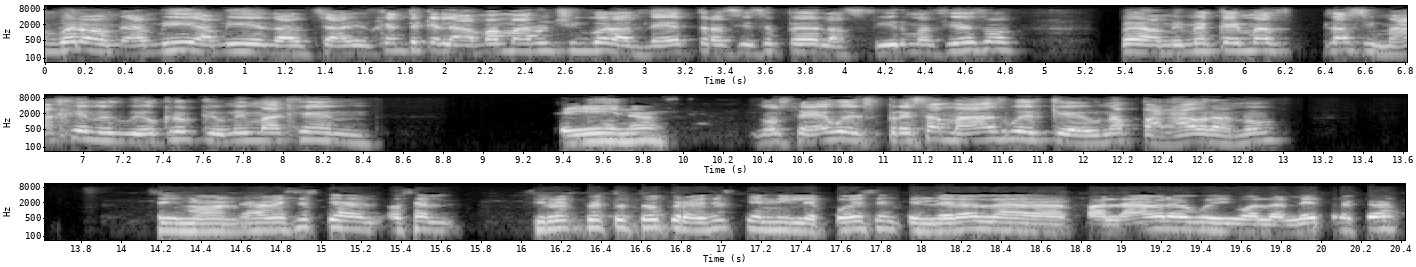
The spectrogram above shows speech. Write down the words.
bueno, a mí, a mí, o sea, hay gente que le va a mamar un chingo las letras y ese pedo de las firmas y eso, pero a mí me caen más las imágenes, güey, yo creo que una imagen... Sí, ¿no? No sé, güey, expresa más, güey, que una palabra, ¿no? Simón, a veces que, o sea, sí respeto todo, pero a veces que ni le puedes entender a la palabra, güey, o a la letra acá.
